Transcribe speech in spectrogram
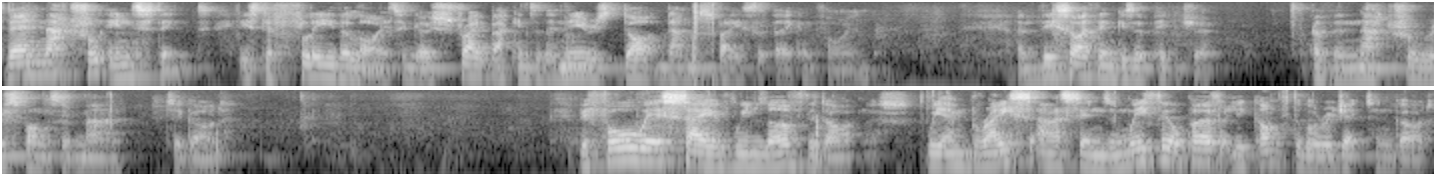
Their natural instinct is to flee the light and go straight back into the nearest dark, damp space that they can find. And this, I think, is a picture of the natural response of man to God. Before we're saved, we love the darkness. We embrace our sins and we feel perfectly comfortable rejecting God.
